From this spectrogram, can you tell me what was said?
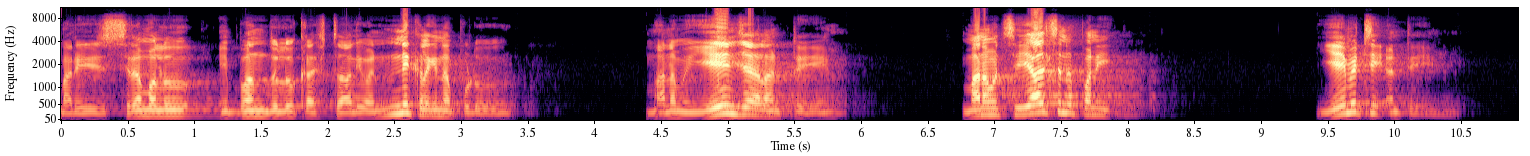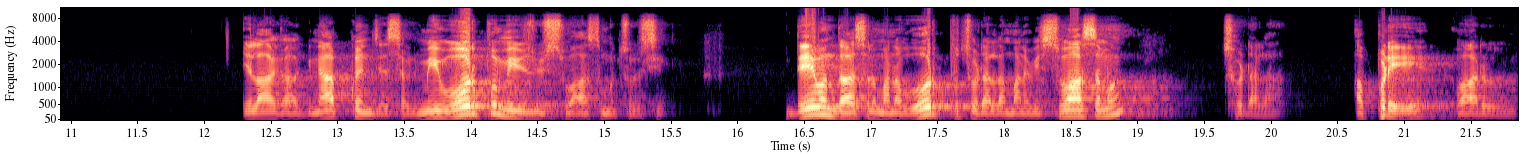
మరి శ్రమలు ఇబ్బందులు కష్టాలు ఇవన్నీ కలిగినప్పుడు మనం ఏం చేయాలంటే మనం చేయాల్సిన పని ఏమిటి అంటే ఇలాగా జ్ఞాపకం చేస్తాడు. మీ ఓర్పు మీ విశ్వాసము చూసి. దేవుని దాసులు మన ఓర్పు చూడాలా మన విశ్వాసము చూడాలా? అప్పుడే వారు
